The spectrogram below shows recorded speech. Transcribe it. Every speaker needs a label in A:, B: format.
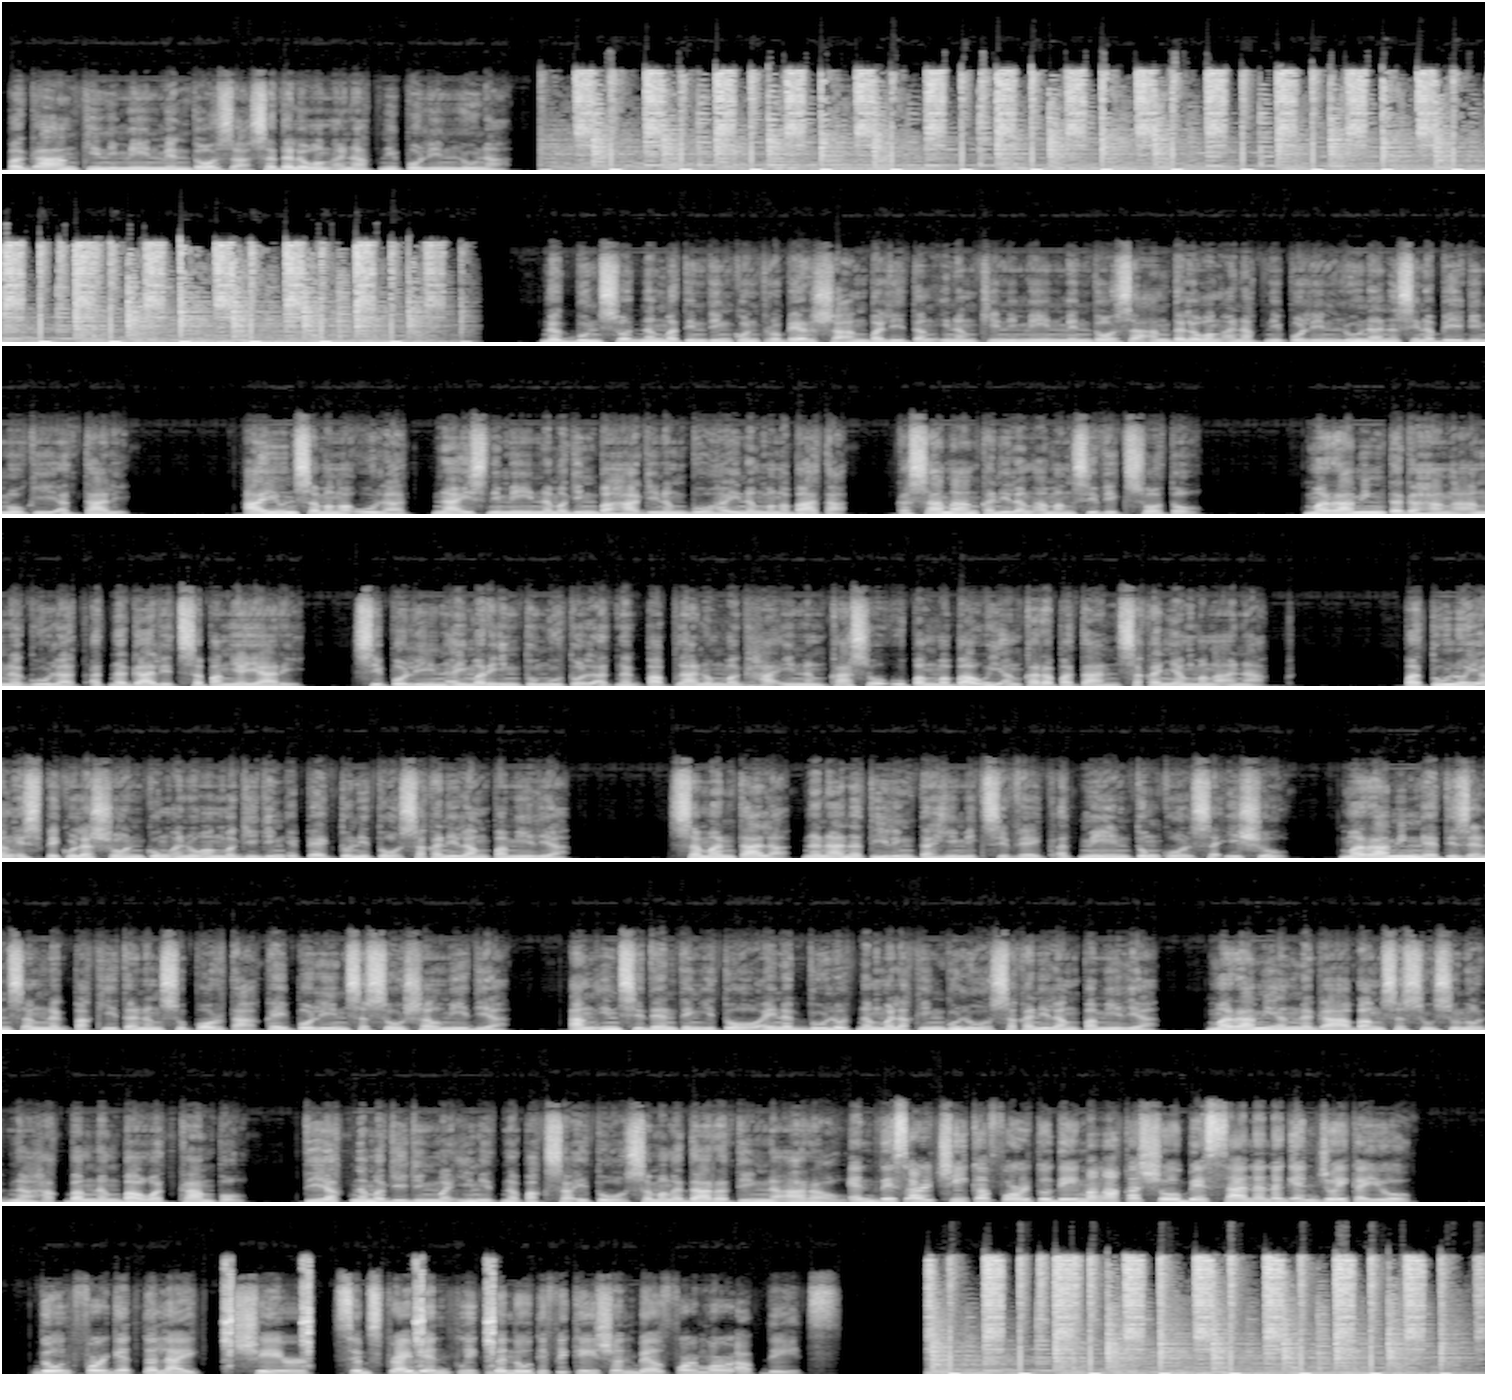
A: Pag-aangkin ni Maine Mendoza sa dalawang anak ni Pauline Luna. Nagbunsod ng matinding kontrobersya ang balitang inangkin ni Maine Mendoza ang dalawang anak ni Pauline Luna na sina Baby Mookie at Tali. Ayon sa mga ulat, nais ni Maine na maging bahagi ng buhay ng mga bata, kasama ang kanilang amang si Vic Soto. Maraming tagahanga ang nagulat at nagalit sa pangyayari. Si Pauline ay mariing tumutol at nagpaplanong maghain ng kaso upang mabawi ang karapatan sa kanyang mga anak. Patuloy ang espekulasyon kung ano ang magiging epekto nito sa kanilang pamilya. Samantala, nananatiling tahimik si Vic at Min tungkol sa issue. Maraming netizens ang nagpakita ng suporta kay Pauline sa social media. Ang insidenteng ito ay nagdulot ng malaking gulo sa kanilang pamilya. Marami ang nag-aabang sa susunod na hakbang ng bawat kampo. Tiyak na magiging mainit na paksa ito sa mga darating na araw.
B: And this are Chika for today mga ka-showbiz sana nag-enjoy kayo. Don't forget to like, share, subscribe and click the notification bell for more updates.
